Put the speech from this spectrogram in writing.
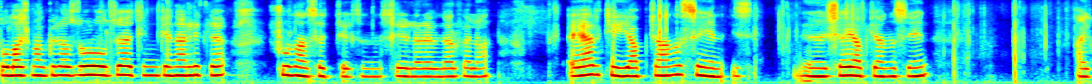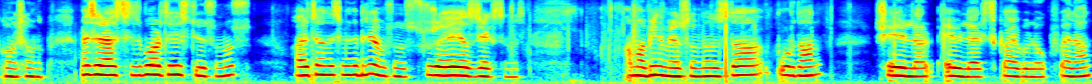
dolaşmak biraz zor olacağı için genellikle şuradan seçeceksiniz şehirler, evler falan. Eğer ki yapacağınız şeyin e, şey yapacağınız şeyin ay konuşamadım. Mesela siz bu haritayı istiyorsunuz. Haritanın ismini biliyor musunuz? Şuraya yazacaksınız. Ama bilmiyorsanız da buradan şehirler, evler, skyblock falan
